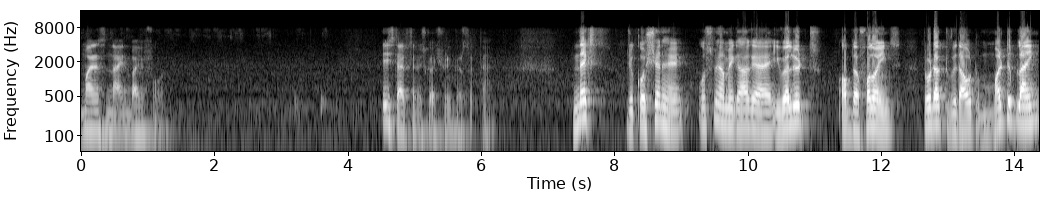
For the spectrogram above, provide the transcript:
minus nine by four इस टाइप से हम इसको एक्सप्लेन कर सकते हैं। नेक्स्ट जो क्वेश्चन है, उसमें हमें कहा गया है evaluate of the followings product without multiplying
